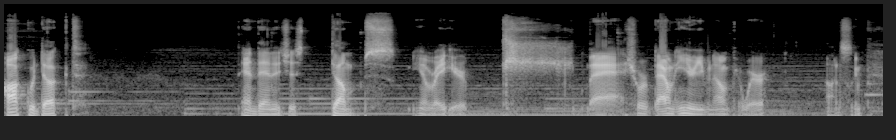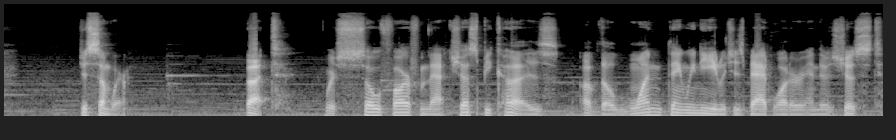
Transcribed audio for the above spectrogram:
aqueduct, and then it just dumps, you know, right here bash, or down here even, I don't care where, honestly. Just somewhere. But we're so far from that just because of the one thing we need, which is bad water, and there's just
